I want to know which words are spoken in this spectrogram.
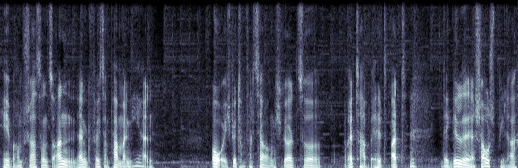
Hey, warum schaust du uns an? Lernen gefälligst ein paar Manieren. Oh, ich bitte um Verzeihung. Ich gehöre zur Bretterwelt. Was? Der Gilde der Schauspieler.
